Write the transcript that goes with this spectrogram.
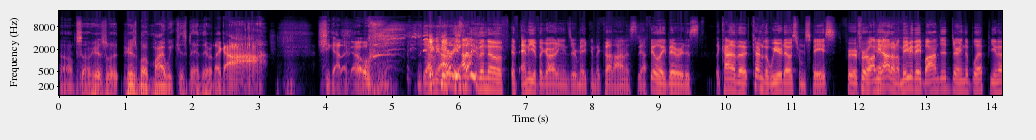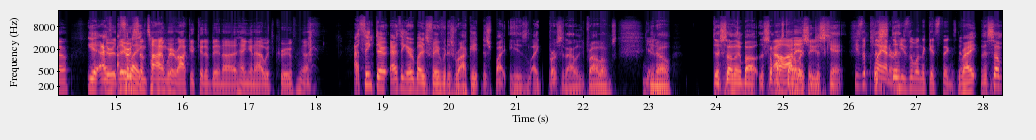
Um, so here's what here's what my week has been." They were like, "Ah, she gotta go." Yeah, I mean, I don't, I don't even know if, if any of the Guardians are making the cut. Honestly, I feel like they were just the kind of the kind of the weirdos from space. For for I mean, Yeah. I don't know. Maybe they bonded during the blip. You know, yeah, I, there, I there was like, some time where Rocket could have been uh, hanging out with crew. I think they're. I think everybody's favorite is Rocket, despite his like personality problems. Yeah. You know, there's something about there's something A about lot Star Wars they just can't. He's the planner. the- he's the one that gets things done. Right? There's some,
